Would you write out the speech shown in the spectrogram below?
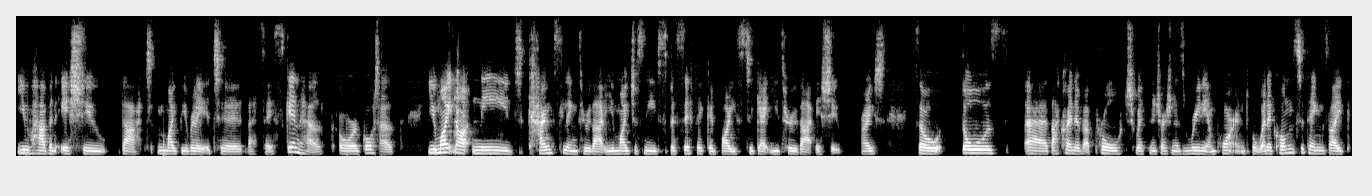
you have an issue that might be related to, let's say, skin health or gut health, you might not need counseling through that. You might just need specific advice to get you through that issue, right? So those uh, that kind of approach with nutrition is really important. But when it comes to things like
